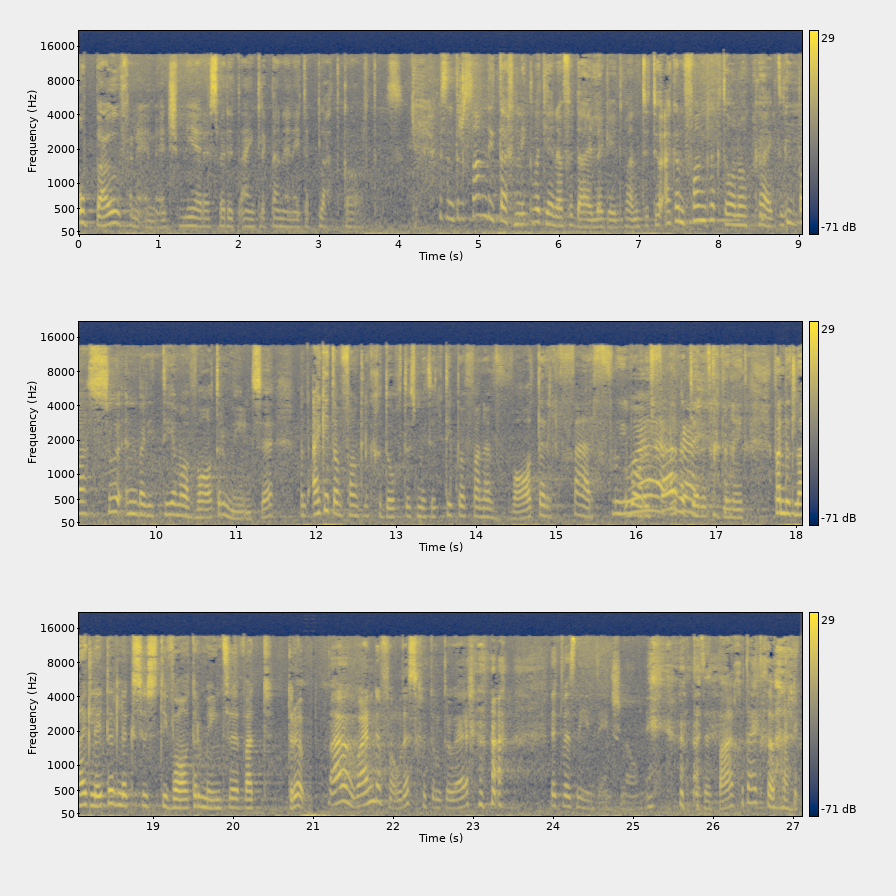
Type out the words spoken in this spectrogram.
opbou van 'n image meer as wat dit eintlik dan net 'n plat kaart is. Dit is interessant die tegniek wat jy nou verduidelik het want toe ek aanvanklik daarna kyk, dit pas so in by die tema watermense want ek het aanvanklik gedog met 'n tipe van 'n waterverf, vloeibare o, verf wat jy dit gedoen het. Want dit lyk letterlik soos die watermense wat drup. Oh, wonderful. Dis goed om te hoor. Dit was nie intentional nie. dit het baie goed uitgewerk.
